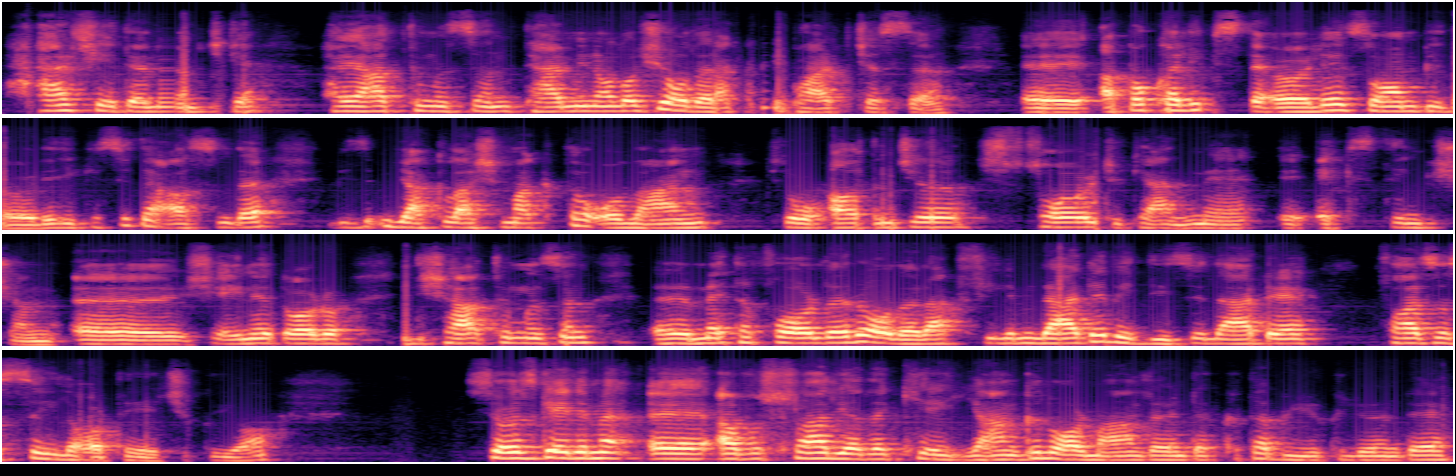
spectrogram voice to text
her şeyden önce hayatımızın terminoloji olarak bir parçası. E, Apokalips de öyle, zombi de öyle. İkisi de aslında bizim yaklaşmakta olan işte o altıncı soy tükenme, e, extinction e, şeyine doğru gidişatımızın e, metaforları olarak filmlerde ve dizilerde fazlasıyla ortaya çıkıyor. Söz gelimi e, Avustralya'daki yangın ormanlarında kıta büyüklüğünde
